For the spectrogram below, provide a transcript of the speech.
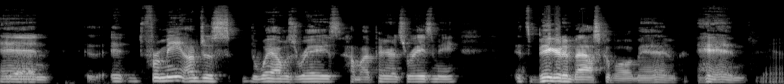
And it, for me, I'm just the way I was raised, how my parents raised me. It's bigger than basketball, man. And yeah.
